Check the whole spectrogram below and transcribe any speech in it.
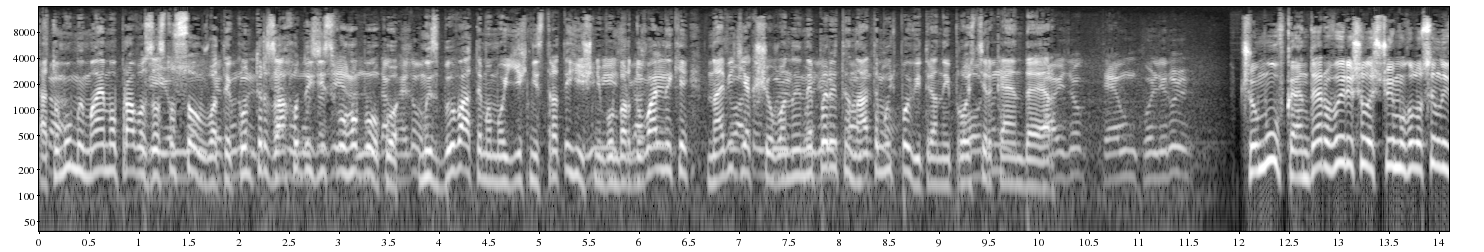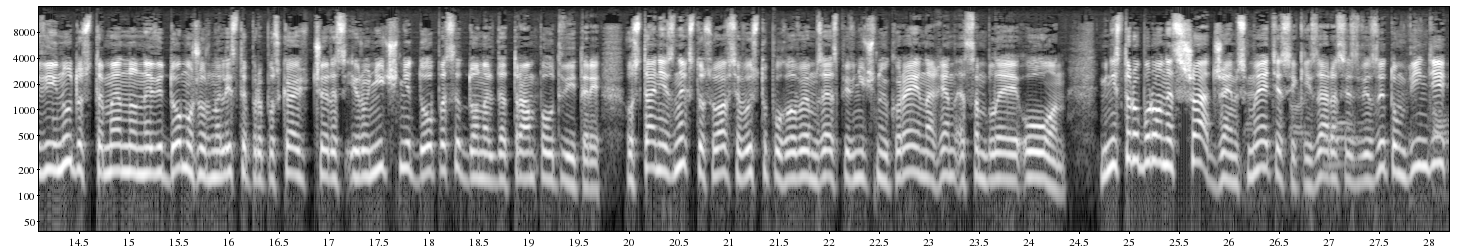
А тому ми маємо право застосовувати контрзаходи зі свого боку. Ми збиватимемо їхні стратегічні бомбардувальники, навіть якщо вони не перетинатимуть повітряний простір КНДР. Чому в КНДР вирішили, що їм оголосили війну, достеменно невідомо. Журналісти припускають через іронічні дописи Дональда Трампа у Твіттері. Останній з них стосувався виступу глави МЗС Північної Кореї на генасамблеї ООН. Міністр оборони США Джеймс Метіс, який зараз із візитом в Індії,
